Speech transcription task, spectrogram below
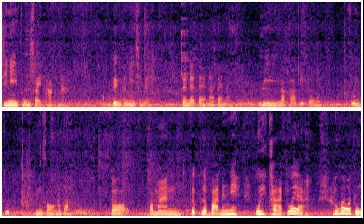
ที่นี่ถุงใส่ผักนะ ดึงอันนี้ใช่ไหมแต่แต่แต่นะแต่นะ มีราคาติดด้วยนะศูนย์จุดหนึ่งสองนะจ๊ะก็ประมาณเกือบเกือบบาทนึงเนี่ยอุ้ยขาดด้วยอะ่ะ รู้เปล่าว่าถุง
